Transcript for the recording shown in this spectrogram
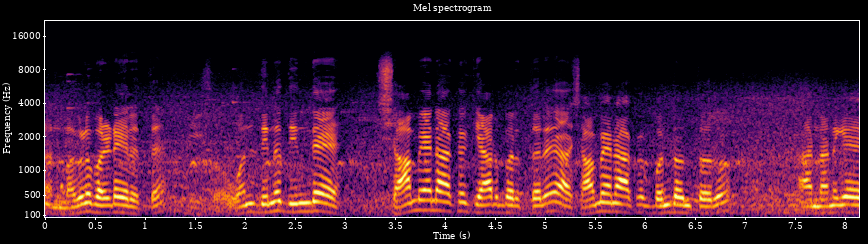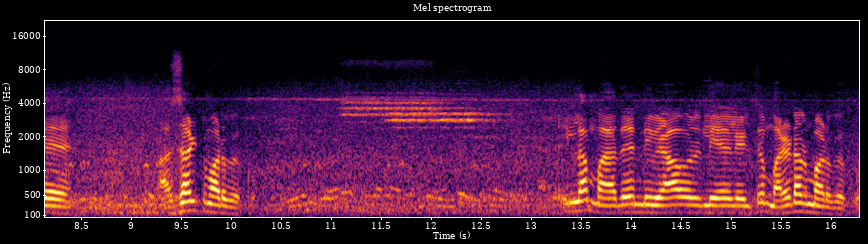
ನನ್ನ ಮಗಳು ಬರ್ಡೇ ಇರುತ್ತೆ. ಸೊ ಒಂದು ದಿನದ ಹಿಂದೆ ಶಾಮಿಯಾನ ಹಾಕಕ್ಕೆ ಯಾರು ಬರ್ತಾರೆ? ಆ ಶಾಮಿಯಾನ ಹಾಕೋಕ್ಕೆ ಬಂದಂಥವ್ರು ನನಗೆ ಅಸಲ್ಟ್ ಮಾಡಬೇಕು. ಇಲ್ಲ ಮ ಅದೇ ನೀವು ಯಾವ ಹೇಳ್ತೀರ ಮರ್ಡರ್ ಮಾಡಬೇಕು.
